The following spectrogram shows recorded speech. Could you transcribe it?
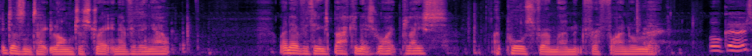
It doesn't take long to straighten everything out. When everything's back in its right place, I pause for a moment for a final look. All good?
